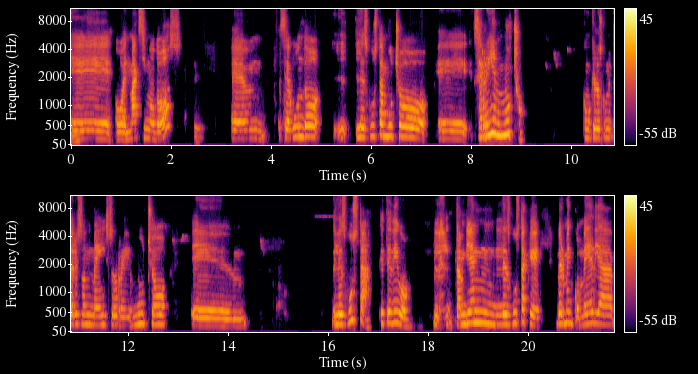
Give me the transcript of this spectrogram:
eh, o en máximo dos. Em, segundo, les gusta mucho, eh, se ríen mucho. Como que los comentarios son, me hizo reír mucho. Em, les gusta, ¿qué te digo? También les gusta que verme en comedia,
